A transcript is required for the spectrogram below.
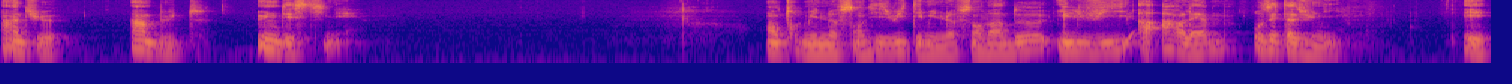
Un Dieu, un but, une destinée. Entre 1918 et 1922, il vit à Harlem, aux États-Unis. Et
